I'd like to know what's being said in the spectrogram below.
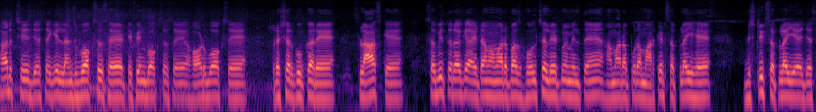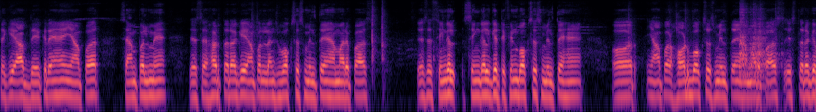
हर चीज़, जैसे कि लंच बॉक्सेस है टिफ़िन बॉक्सेस है हॉट बॉक्स है प्रेशर कुकर है फ्लास्क है, सभी तरह के आइटम हमारे पास होलसेल रेट में मिलते हैं। हमारा पूरा मार्केट सप्लाई है डिस्ट्रिक्ट सप्लाई है, जैसे कि आप देख रहे हैं यहाँ पर सैंपल में। जैसे हर तरह के यहाँ पर लंच बॉक्सेस मिलते हैं हमारे पास, जैसे सिंगल सिंगल के टिफ़िन बॉक्सेस मिलते हैं और यहाँ पर हॉट बॉक्सेस मिलते हैं हमारे पास। इस तरह के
